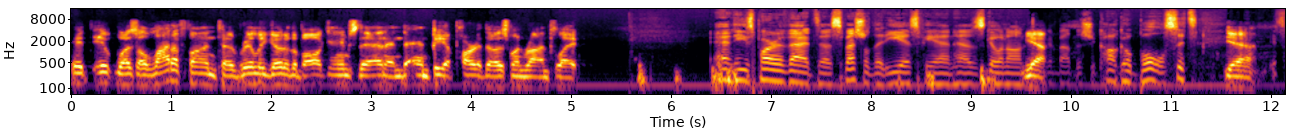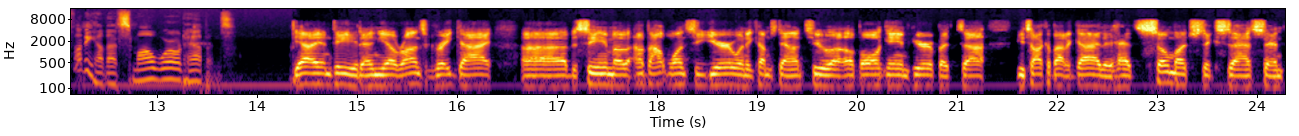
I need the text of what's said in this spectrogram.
it it was a lot of fun to really go to the ball games then and and be a part of those when Ron played. And he's part of that uh, special that ESPN has going on yeah. talking about the Chicago Bulls. It's yeah, it's funny how that small world happens. Yeah, indeed. And, you know, Ron's a great guy. Uh, see him about once a year when it comes down to a, a ball game here. But uh, you talk about a guy that had so much success, and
